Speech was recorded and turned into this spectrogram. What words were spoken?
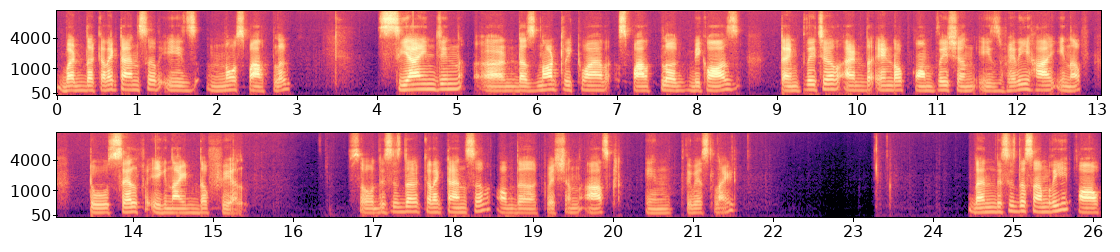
But the correct answer is no spark plug. CI engine uh, does not require spark plug because temperature at the end of compression is very high enough to self ignite the fuel. So this is the correct answer of the question asked in previous slide. Then this is the summary of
